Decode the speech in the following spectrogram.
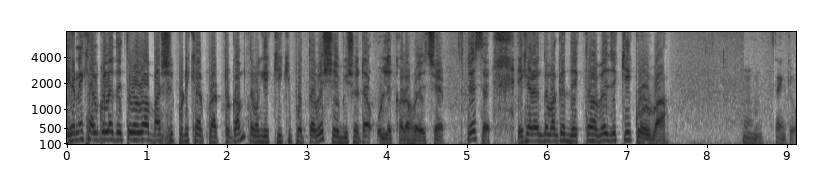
এখানে খেয়াল করলে দেখতে পারবা বার্ষিক পরীক্ষার পাঠ্যক্রম তোমাকে কি কি পড়তে হবে সেই বিষয়টা উল্লেখ করা হয়েছে। ঠিক আছে? এখানে তোমাকে দেখতে হবে যে কি করবা। হুম থ্যাংক ইউ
